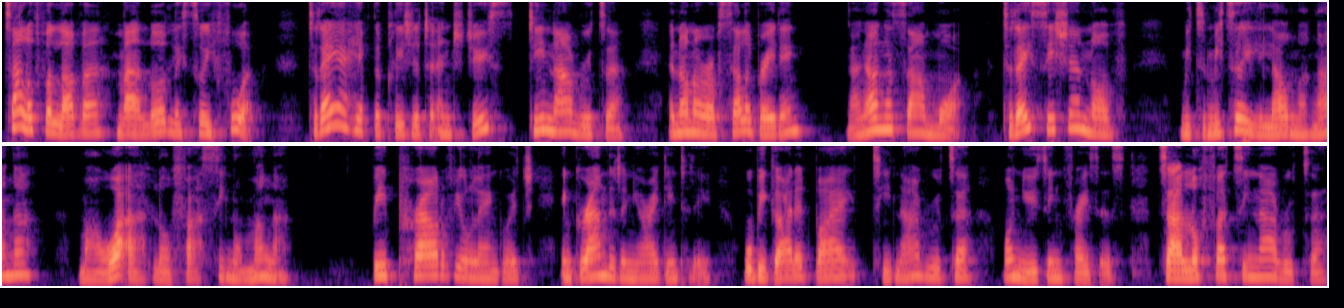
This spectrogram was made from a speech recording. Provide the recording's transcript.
Talofa lava ma lo le soifua. Today I have the pleasure to introduce Tina Ruta in honor of celebrating Gagana Samoa. Today's session of Mitamita i lau nganganga ma waa lo sino manga. Be proud of your language and grounded in your identity will be guided by Tina Ruta on using phrases. Ta lofa Tina Ruta.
